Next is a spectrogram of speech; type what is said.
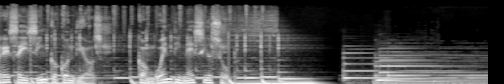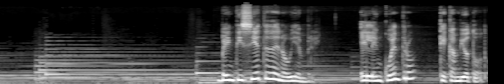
365 con Dios, con Wendy Necio Sub. ...27 de noviembre... ...el encuentro que cambió todo...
